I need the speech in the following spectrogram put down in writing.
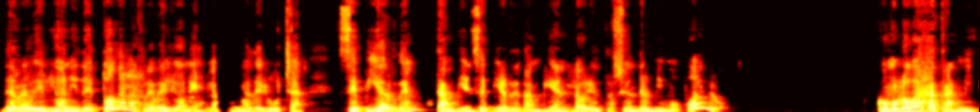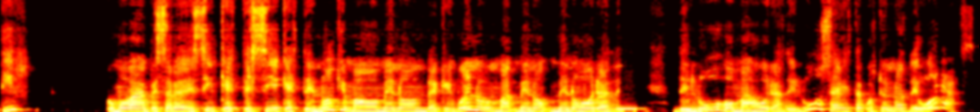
de rebelión y de todas las rebeliones, las formas de lucha, se pierden, también se pierde también la orientación del mismo pueblo. ¿Cómo lo vas a transmitir? ¿Cómo vas a empezar a decir que este sí, que este no, que más o menos, de que bueno, menos, menos horas de, luz o más horas de luz? O sea, esta cuestión no es de horas.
